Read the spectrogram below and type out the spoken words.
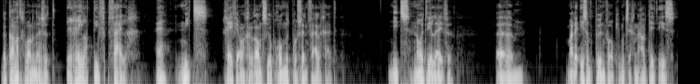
Dan kan het gewoon en dan is het relatief veilig. Hè? Niets geeft jou een garantie op 100% veiligheid. Niets, nooit in je leven. Um, maar er is een punt waarop je moet zeggen, nou, dit is.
